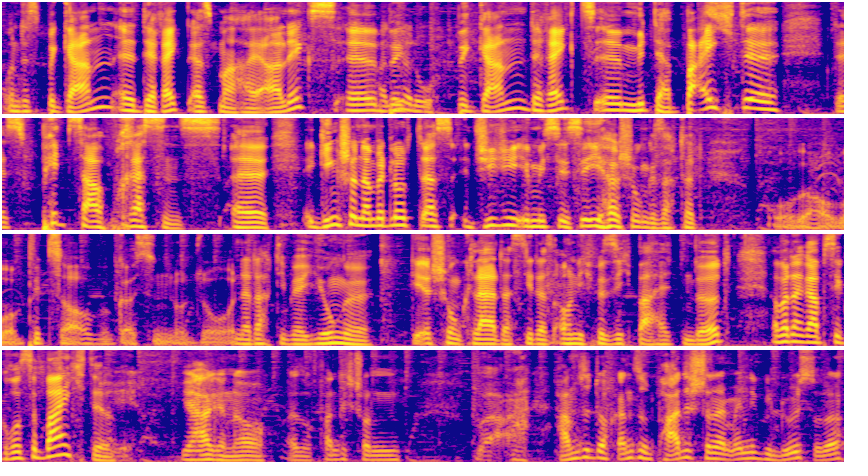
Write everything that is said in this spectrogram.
Und es begann äh, direkt erstmal, hi Alex, be begann direkt mit der Beichte des Pizzafressens. Ging schon damit los, dass Gigi MCC ja schon gesagt hat, Pizza gegessen und so. Und da dachte ich mir, Junge, dir ist schon klar, dass die das auch nicht für sich behalten wird. Aber dann gab es die große Beichte. Ja, genau. Also fand ich schon. Haben sie doch ganz sympathisch dann am Ende gelöst, oder?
